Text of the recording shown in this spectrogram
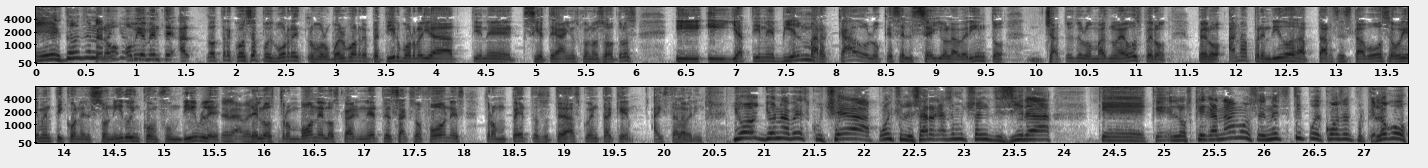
Eh, ¿dónde una Pero yo- obviamente, otra cosa, pues Borre, lo vuelvo a repetir, Borre ya tiene siete años con nosotros y, y ya tiene bien marcado lo que es el sello laberinto. Chato es de los más nuevos, pero, pero han aprendido a adaptarse a esta voz, obviamente, y con el sonido inconfundible de los trombones, los clarinetes, saxofones, trompetas, te das cuenta que ahí está el laberinto. Yo, yo una vez escuché a Poncho Lizarga hace muchos años decir ah, que, que los que ganamos en este tipo de cosas, porque luego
